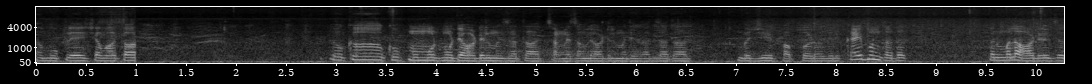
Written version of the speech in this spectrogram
मोकळ्याच्या वातावरण लोक खूप मोठमोठ्या हॉटेलमध्ये जातात चांगल्या चांगल्या हॉटेलमध्ये जातात. भजी पापड वगैरे काही पण खातात. पण मला हॉटेलचं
